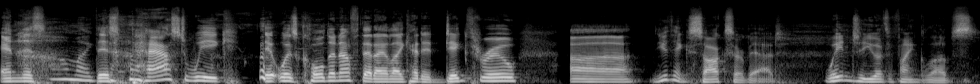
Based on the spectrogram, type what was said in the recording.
and this Oh my this past week it was cold enough that I like had to dig through. Uh, you think socks are bad? Wait until you have to find gloves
